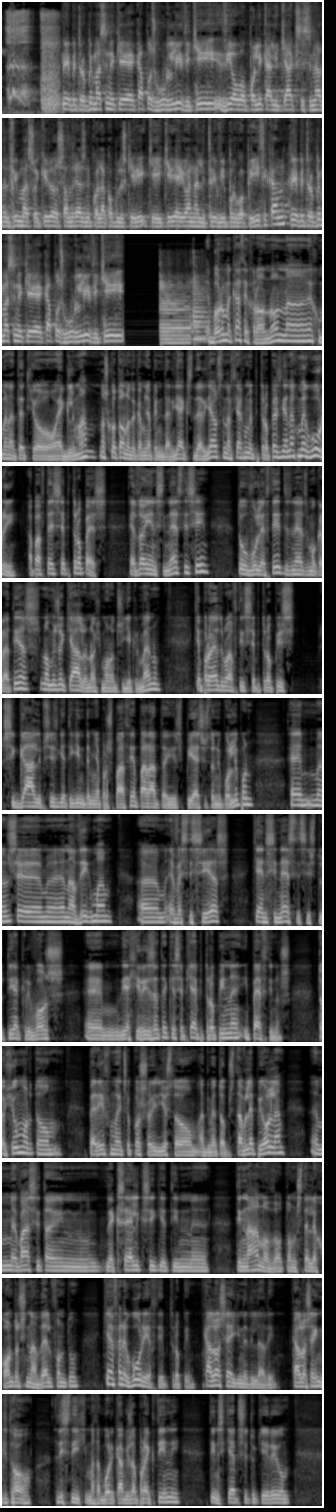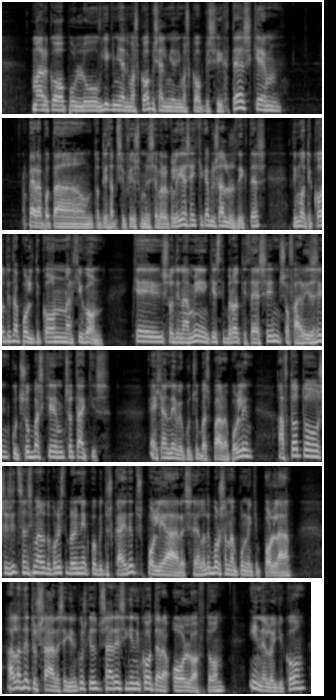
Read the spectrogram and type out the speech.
Η Επιτροπή μας είναι και κάπως γουρλίδικη. Δύο πολύ καλοί και άξιοι συνάδελφοί μας, ο κύριος Ανδρέας Νικολακόπουλος και η κυρία Ιωάννα Λιτρίβη, υπουργοποιήθηκαν. Η Επιτροπή μας είναι και κάπως γουρλίδικη. Ε, μπορούμε κάθε χρόνο να έχουμε ένα τέτοιο έγκλημα, να σκοτώνονται καμιά πενηνταριά, εξενταριά, ώστε να φτιάχνουμε επιτροπές για να έχουμε γούρι από αυτές τις επιτροπές. Εδώ η ενσυναίσθηση του βουλευτή της Νέας Δημοκρατίας, νομίζω και άλλων, όχι μόνο του συγκεκριμένου, και προέδρου αυτής της επιτροπής συγκάλυψης, γιατί γίνεται μια προσπάθεια παρά τις πιέσεις των υπολείπων, ε, σε ένα δείγμα ε, ευαισθησίας και ενσυναίσθησης του τι ακριβώς ε, διαχειρίζεται και σε ποια επιτροπή είναι υπεύθυνος. Το χιούμορ, το περίφημο έτσι όπως ο ίδιος το αντιμετώπισε. Τα βλέπει όλα ε, με βάση την εξέλιξη και την, ε, την άνοδο των στελεχών, των συναδέλφων του και έφερε γούρι αυτή η επιτροπή. Καλώς έγινε δηλαδή. Καλώς έγινε και το δυστύχημα. Θα μπορεί κάποιος να προεκτείνει την σκέψη του κυρίου Μαρκόπουλου. Βγήκε μια δημοσκόπηση, άλλη μια δημοσκόπηση χτες και πέρα από τα, το τι θα ψηφίσουμε στις ευρωεκλογές, έχει και κάποιους άλλους δείκτες. Δημοτικότητα πολιτικών αρχηγών. Και ισοδυναμεί εκεί στην πρώτη θέση, σοφαρίζει, Κουτσούμπας και Μητσοτάκης. Έχει ανέβει ο Κουτσούμπας πάρα πολύ. Αυτό το συζήτησαν σήμερα το πρωί στην πρωινή εκπομπή του Sky. Δεν τους πολύ άρεσε, αλλά δεν μπορούσαν να πούνε και πολλά. Αλλά δεν τους άρεσε γενικώς και δεν τους αρέσει γενικότερα όλο αυτό. Είναι λογικό.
